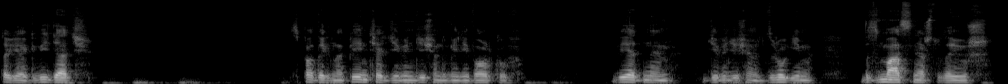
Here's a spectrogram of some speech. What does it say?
tak jak widać, spadek napięcia 90 mV w jednym, 90 w drugim. Wzmacniacz tutaj już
